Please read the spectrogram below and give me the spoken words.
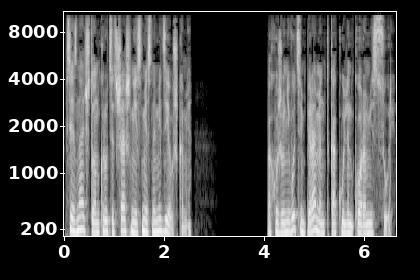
Все знают, что он крутит шашни с местными девушками. Похоже, у него темперамент, как у линкора Миссури.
